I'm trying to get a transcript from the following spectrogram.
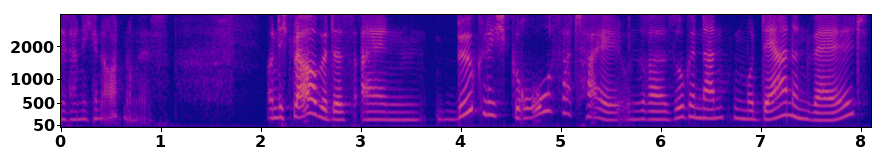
der da nicht in Ordnung ist. Und ich glaube, dass ein wirklich großer Teil unserer sogenannten modernen Welt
